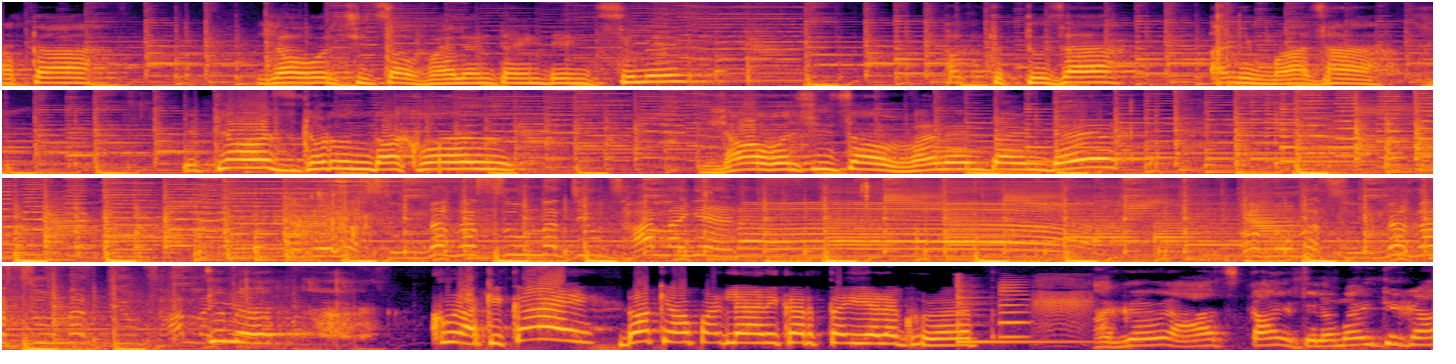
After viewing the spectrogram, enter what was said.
आता या वर्षीचा व्हॅलेंटाईन डे सिमे फक्त तुझा आणि माझा. इतिहास घडून दाखवाल या वर्षीचा व्हॅलेंटाईन डे. हसून हसून जीव झाला येणा अहो हसून हसून जीव झाला सिमे खुळा की काय? डोक्यावर पडले आणि करता येड्या घुळत. अगं आज काय तुला माहिती का?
